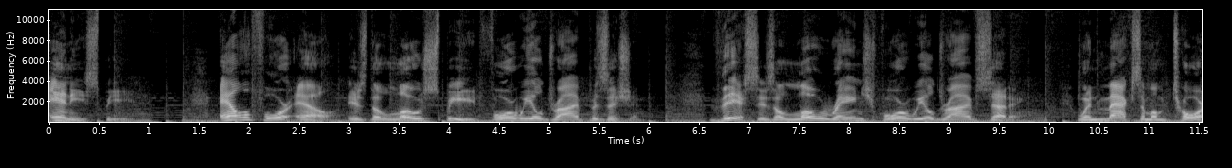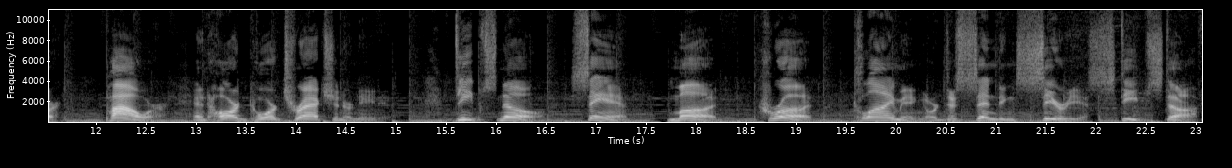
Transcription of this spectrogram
any speed. L4L is the low-speed four-wheel drive position. This is a low-range four-wheel drive setting when maximum torque, power, and hardcore traction are needed. Deep snow, sand, mud, crud, climbing, or descending serious, steep stuff,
